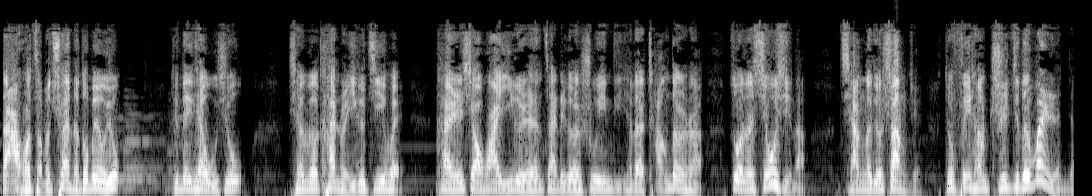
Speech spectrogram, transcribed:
大家伙怎么劝他都没有用。就那天午休。强哥看准一个机会，看人校花一个人在这个树荫底下的长凳上坐着休息呢，强哥就上去，就非常直接的问人家，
